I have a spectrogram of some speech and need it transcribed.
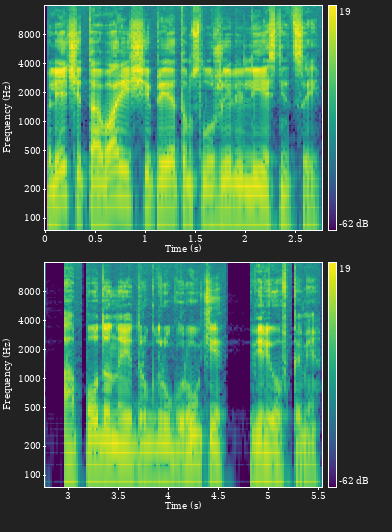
Плечи товарищей при этом служили лестницей, а поданные друг другу руки — веревками.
